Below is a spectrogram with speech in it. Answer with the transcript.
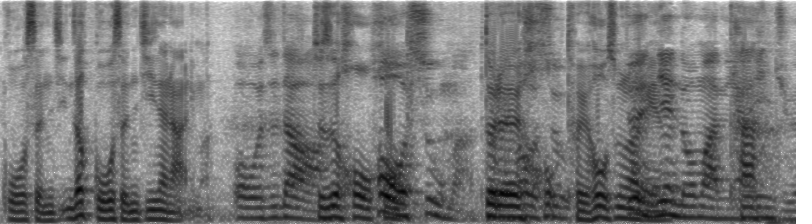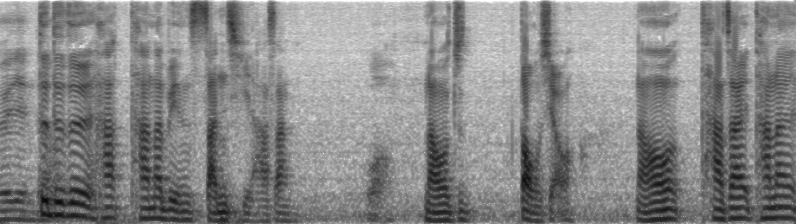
腘绳肌，你知道腘绳肌在哪里吗？哦，我知道，就是后后束嘛，对对后腿后束那边。练罗马尼亚硬举会练到。对对对，他他那边三级拉伤。哇！然后就报销，然后他在他那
